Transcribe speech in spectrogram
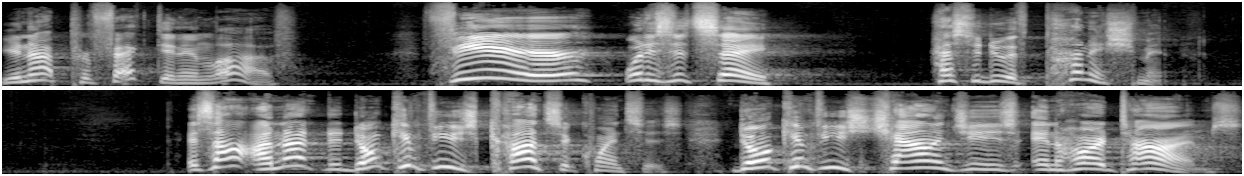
you're not perfected in love. Fear, what does it say? Has to do with punishment. It's not, I'm not, don't confuse consequences. Don't confuse challenges and hard times.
